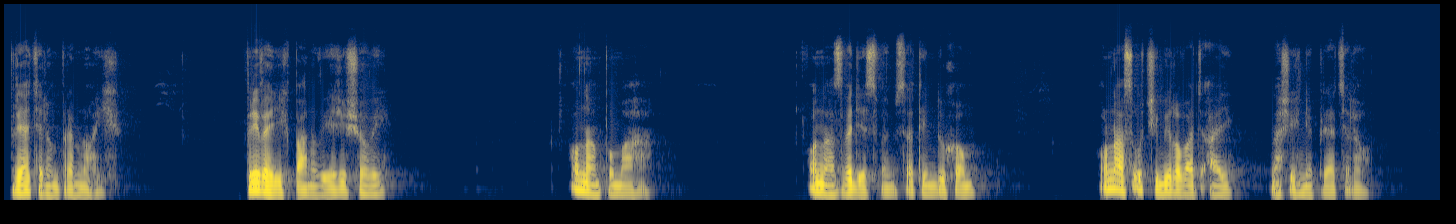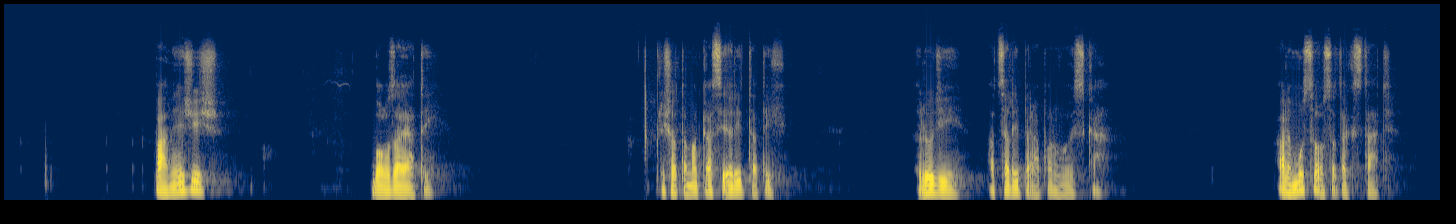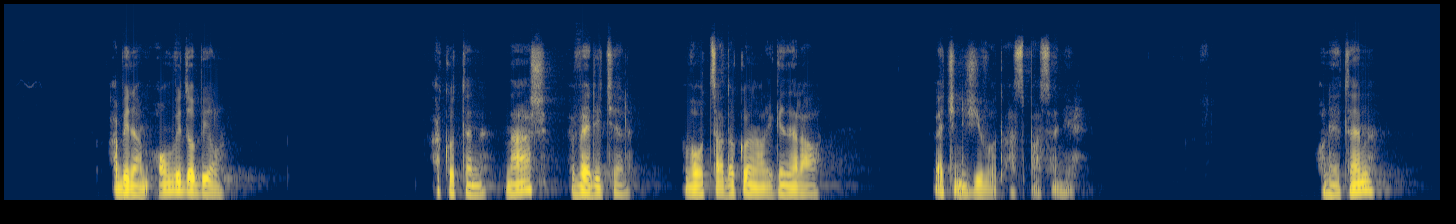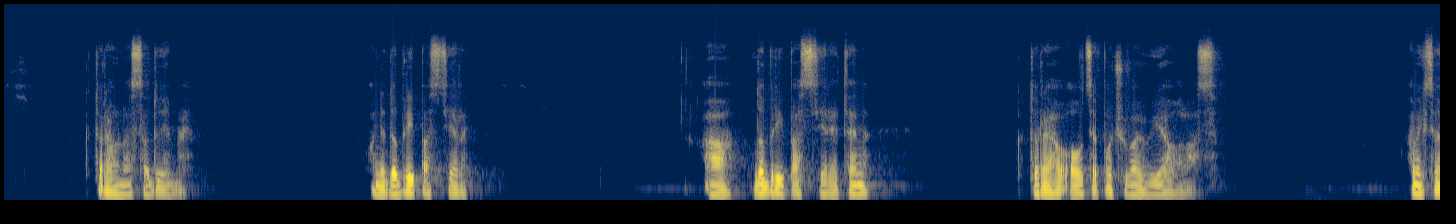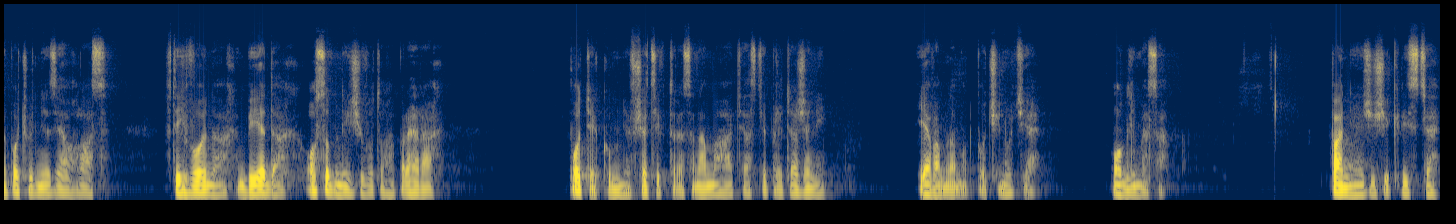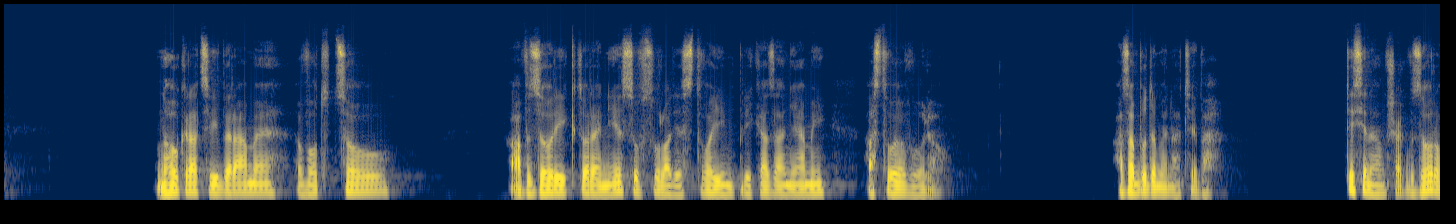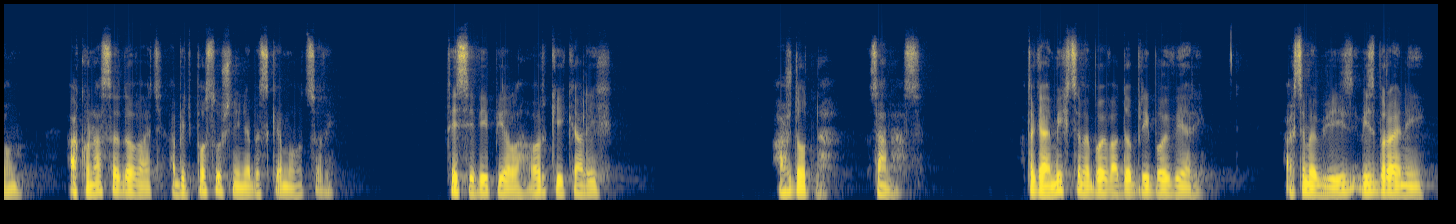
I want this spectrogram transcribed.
priateľom pre mnohých. Priveď ich pánovi Ježišovi. On nám pomáha. On nás vedie svojim svetým duchom on nás učí milovať aj našich nepriateľov. Pán Ježiš bol zajatý. Prišla tam akási elita tých ľudí a celý prápor vojska. Ale muselo sa tak stať. Aby nám on vydobil ako ten náš veriteľ, vodca, dokonalý generál, väčší život a spasenie. On je ten, ktorého nasledujeme. On je dobrý pastier, A dobrý pastier je ten, ktorého ovce počúvajú jeho hlas. A my chceme počuť dnes jeho hlas v tých vojnách, biedach, osobných životoch a prehrách. Poďte ku mne všetci, ktoré sa namáhate a ste preťažení. Ja vám dám odpočinutie. Modlíme sa. Pane Ježiši Kriste, mnohokrát si vyberáme vodcov a vzory, ktoré nie sú v súlade s Tvojimi prikázaniami a s Tvojou vôľou. A zabudeme na Teba. Ty si nám však vzorom, ako nasledovať a byť poslušný nebeskému Otcovi. Ty si vypil horký kalich až do dna za nás. A tak aj my chceme bojovať dobrý boj viery. A chceme byť vyzbrojení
